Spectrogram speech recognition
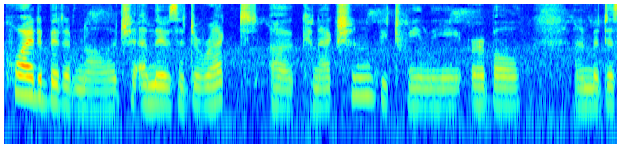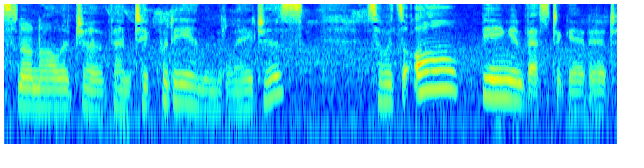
quite a bit of knowledge, and there's a direct uh, connection between the herbal and medicinal knowledge of antiquity and the Middle Ages. So it's all being investigated.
